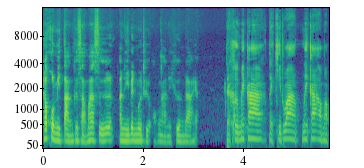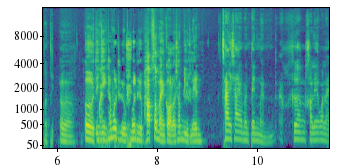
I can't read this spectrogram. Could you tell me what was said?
ถ้าคนมีตังค์คือสามารถซื้ออันนี้เป็นมือถือออกงานในเครื่องได้อะแต่คือไม่กล้า แต่คิดว่าไม่กล้าเอามาเปิดปิด เออเออจริงๆ ถ้ามือถือมือถือพับสมัยก่อนเราชอบดีดเล่น ใช่ใช่มันเป็นเหมือนเครื่องเขาเรียกว่าอะไร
